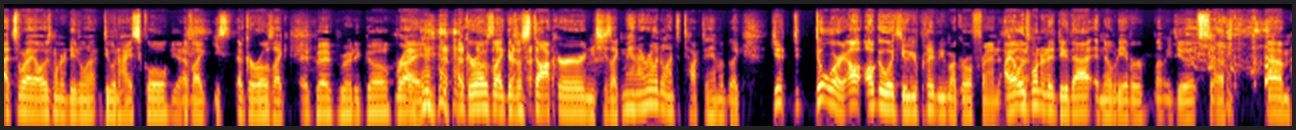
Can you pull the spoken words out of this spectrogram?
that's what I always wanted to do, do in high school. Yeah. Like a girl's like, Hey babe, ready to go? right, a girl's like, there's a stalker, and she's like, man, I really don't want to talk to him. I'd be like, "D- d- don't worry, I'll, I'll go with you. You're pretending to be my girlfriend. I always wanted to do that, and nobody ever let me do it. So, um,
